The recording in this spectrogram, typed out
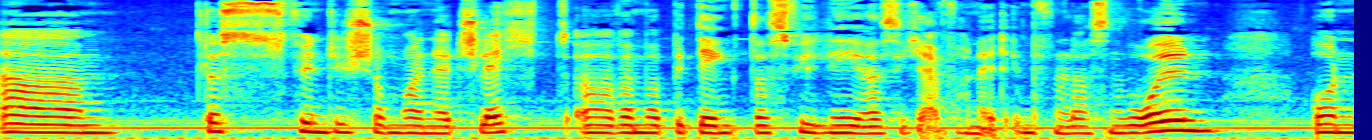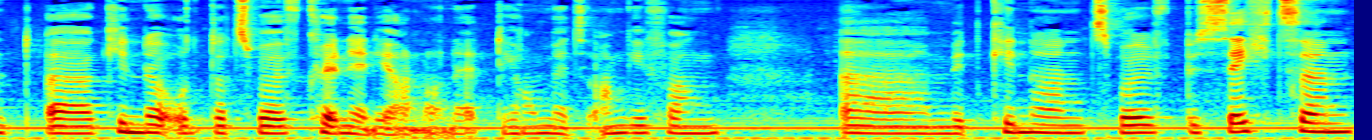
Ähm, das finde ich schon mal nicht schlecht, äh, wenn man bedenkt, dass viele ja sich einfach nicht impfen lassen wollen und äh, Kinder unter 12 können ja noch nicht. Die haben jetzt angefangen äh, mit Kindern 12 bis 16.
